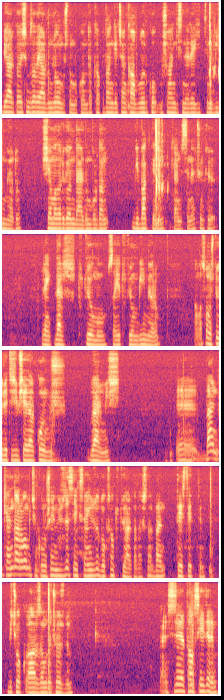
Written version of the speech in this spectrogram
bir arkadaşımıza da yardımcı olmuştum bu konuda. Kapıdan geçen kabloları kopmuş, hangisi nereye gittiğini bilmiyordu. Şemaları gönderdim. Buradan bir bak dedim kendisine. Çünkü renkler tutuyor mu, sayı tutuyor mu bilmiyorum. Ama sonuçta üretici bir şeyler koymuş, vermiş. Ee, ben kendi arabam için konuşayım. %80, %90 tutuyor arkadaşlar. Ben test ettim. Birçok arızamı da çözdüm. Yani size de tavsiye ederim.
